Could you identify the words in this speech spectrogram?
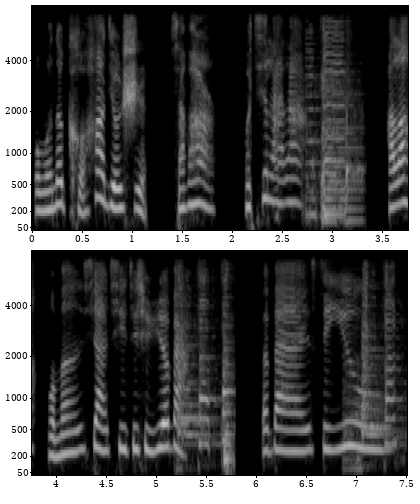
我们的口号就是小妹儿，我进来啦。好了，我们下期继续约吧，拜拜，See you。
